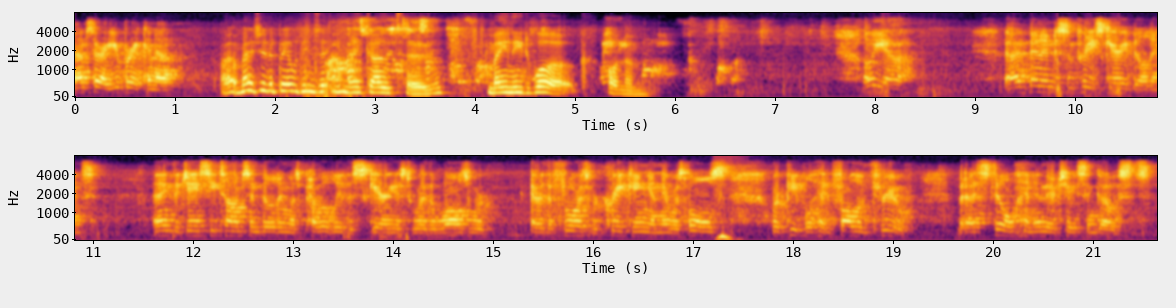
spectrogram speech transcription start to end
I'm sorry, you're breaking up. I imagine the buildings that you may go to may need work on them. Oh yeah, I've been into some pretty scary buildings. I think the J.C. Thompson building was probably the scariest, where the walls were, or the floors were creaking, and there was holes where people had fallen through. But I still went in there chasing ghosts.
